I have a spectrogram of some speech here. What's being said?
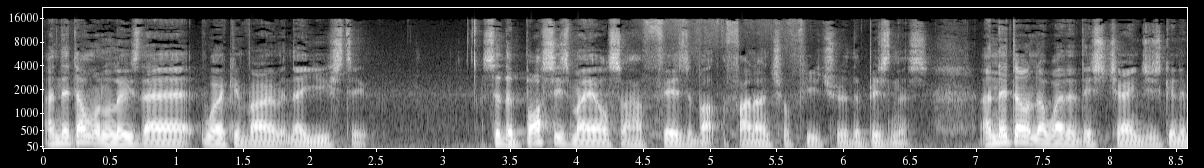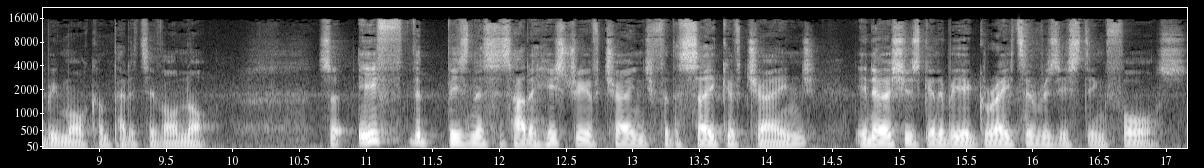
and they don't want to lose their work environment they're used to. So, the bosses may also have fears about the financial future of the business, and they don't know whether this change is going to be more competitive or not. So, if the business has had a history of change for the sake of change, inertia is going to be a greater resisting force.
